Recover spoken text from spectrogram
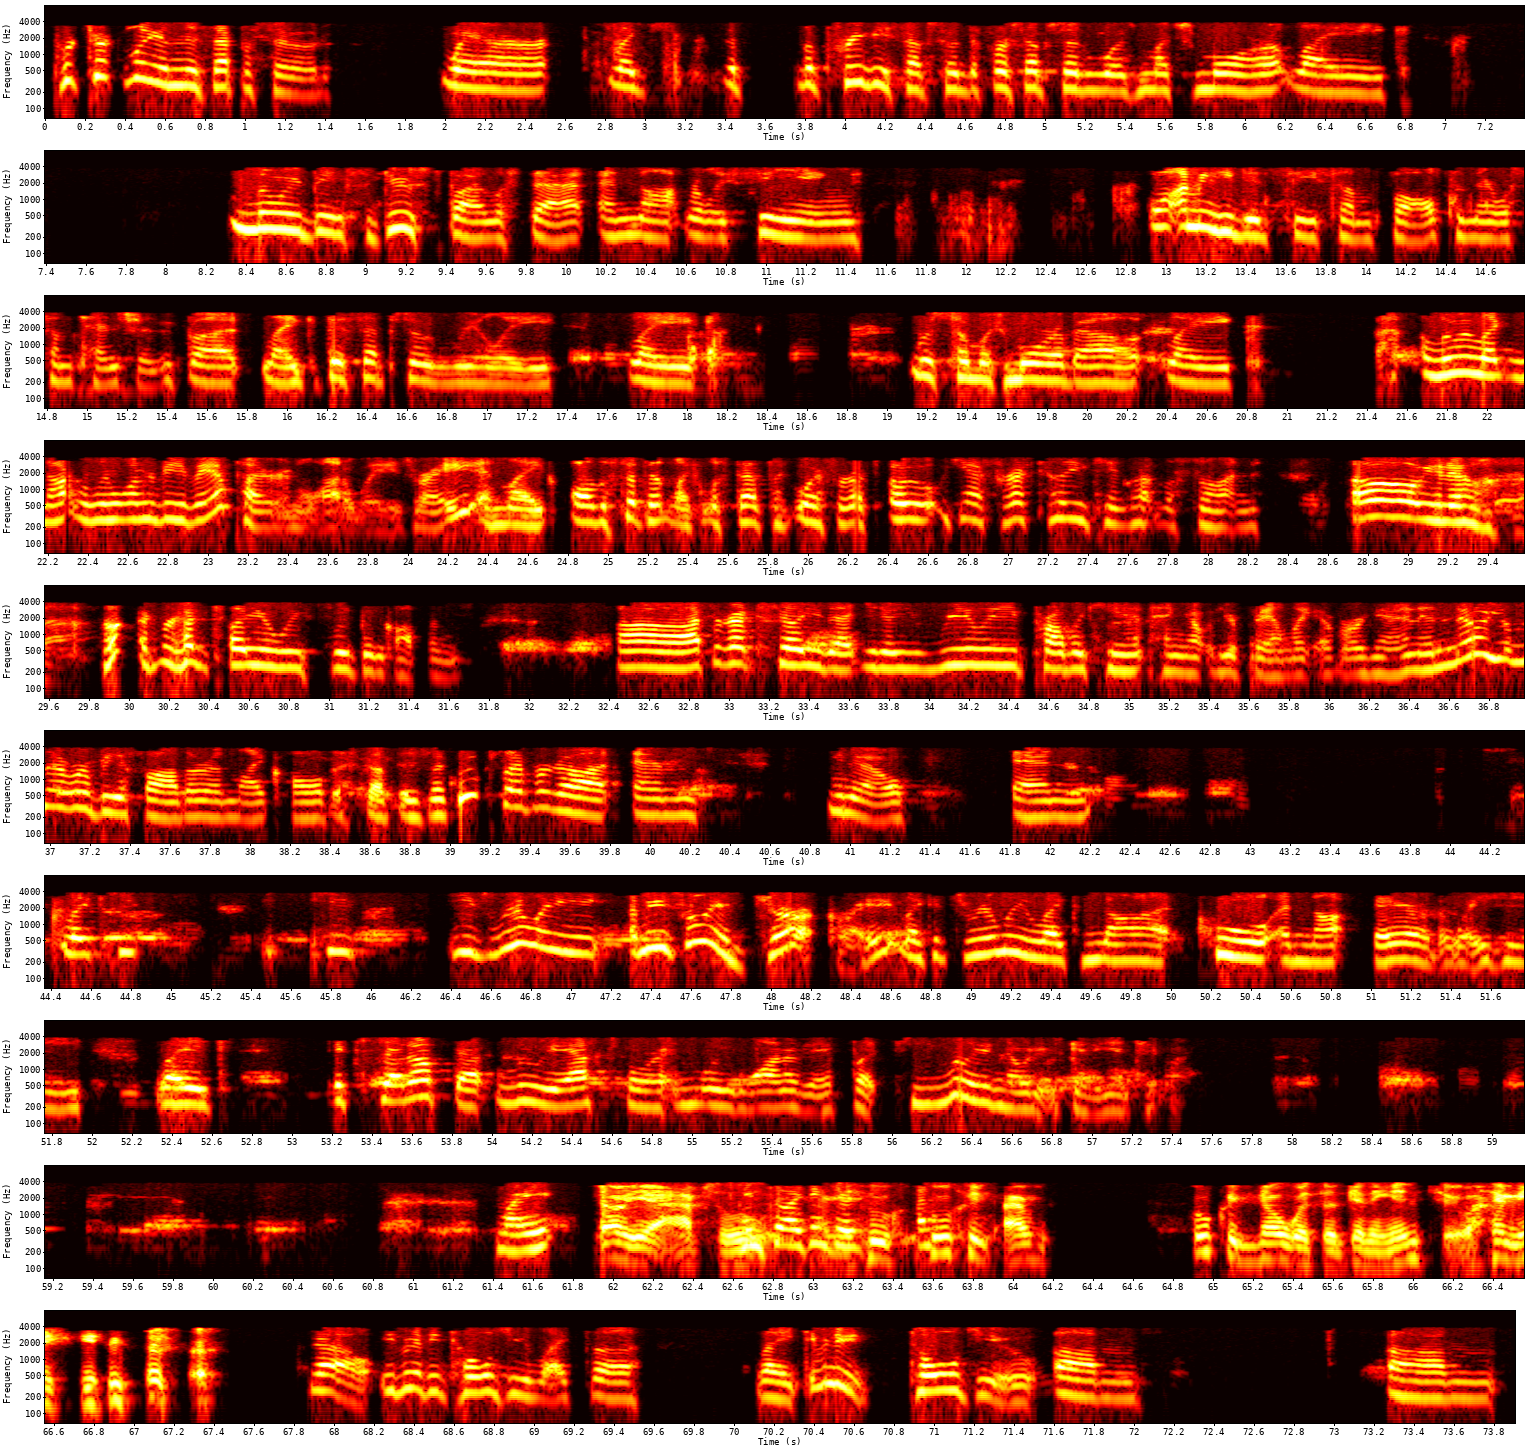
Particularly in this episode where like the the previous episode, the first episode was much more like Louis being seduced by Lestat and not really seeing well, I mean he did see some faults and there was some tension, but like this episode really like was so much more about like Louis like not really wanting to be a vampire in a lot of ways, right? And like all the stuff that like Lestat's like, oh, I forgot. Oh, yeah, I forgot to tell you you can't go out in the sun. Oh, you know, I forgot to tell you we sleep in coffins. Uh, I forgot to tell you that you know you really probably can't hang out with your family ever again, and no, you'll never be a father, and like all this stuff is like, oops, I forgot, and you know, and like he he he's really I mean he's really a jerk, right? Like it's really like not cool and not fair the way he like it's set up that Louis asked for it and Louis wanted it, but he really didn't know what he was getting into. Right? Oh yeah, absolutely. And so I think mean, who who could I, who could know what they're getting into? I mean, No, even if he told you like the like even if he told you um um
